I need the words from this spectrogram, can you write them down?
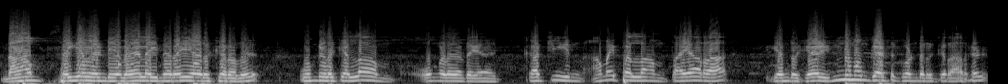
நாம் செய்ய வேண்டிய வேலை நிறைய இருக்கிறது. உங்களுக்கெல்லாம் உங்களுடைய கட்சியின் அமைப்பெல்லாம் தயாரா என்று கே இன்னமும் கேட்டுக்கொண்டிருக்கிறார்கள்.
